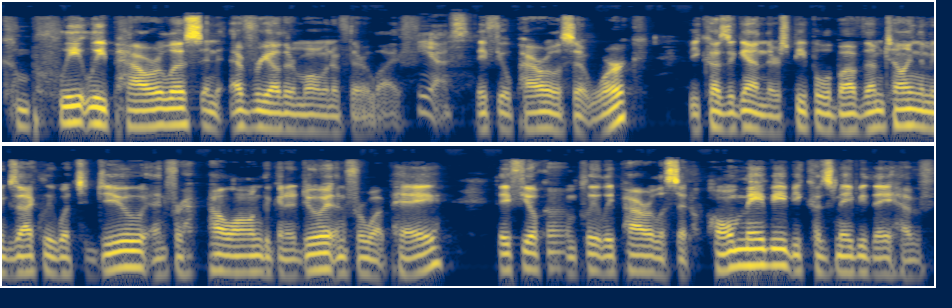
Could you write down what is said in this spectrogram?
completely powerless in every other moment of their life Yes. they feel powerless at work because again there's people above them telling them exactly what to do and for how long they're going to do it and for what pay they feel completely powerless at home maybe because maybe they have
